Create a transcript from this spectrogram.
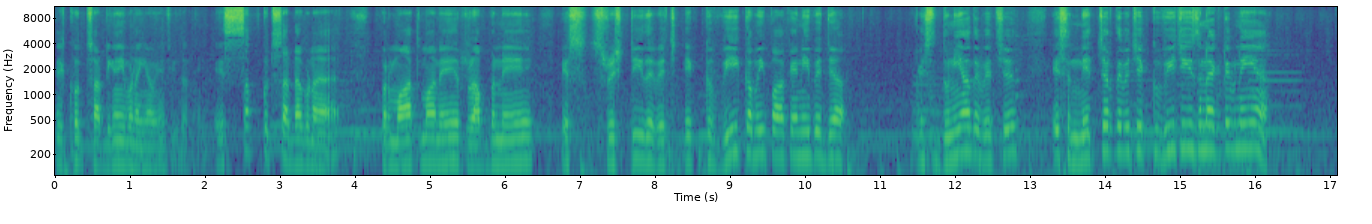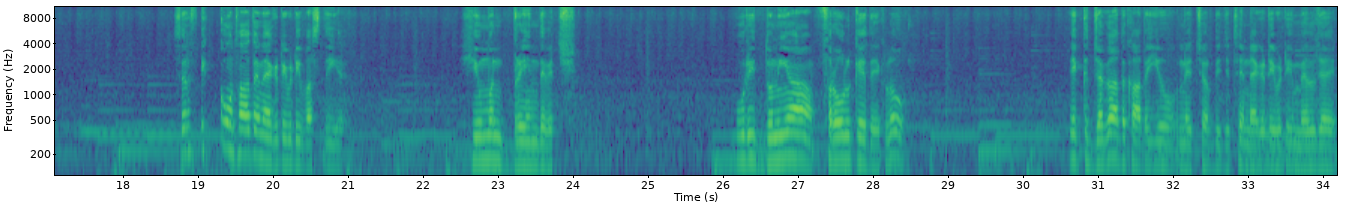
ਇਹ ਖੁਦ ਸਾਡੀਆਂ ਹੀ ਬਣਾਈਆਂ ਹੋਈਆਂ ਚੀਜ਼ਾਂ ਨੇ। ਇਹ ਸਭ ਕੁਝ ਸਾਡਾ ਬਣਾਇਆ ਹੈ। ਪਰਮਾਤਮਾ ਨੇ, ਰੱਬ ਨੇ ਇਸ ਸ੍ਰਿਸ਼ਟੀ ਦੇ ਵਿੱਚ ਇੱਕ ਵੀ ਕਮੀ ਪਾ ਕੇ ਨਹੀਂ ਭੇਜਿਆ। ਇਸ ਦੁਨੀਆ ਦੇ ਵਿੱਚ, ਇਸ ਨੇਚਰ ਦੇ ਵਿੱਚ ਇੱਕ ਵੀ ਚੀਜ਼ 네ਗੇਟਿਵ ਨਹੀਂ ਹੈ। ਸਿਰਫ ਇੱਕੋ ਥਾਂ ਤੇ 네ਗੇਟਿਵਿਟੀ ਵਸਦੀ ਹੈ। ਹਿਊਮਨ ਬ੍ਰੇਨ ਦੇ ਵਿੱਚ। ਪੂਰੀ ਦੁਨੀਆ ਫਰੋਲ ਕੇ ਦੇਖ ਲਓ। ਇੱਕ ਜਗ੍ਹਾ ਦਿਖਾ ਦਈਓ ਨੇਚਰ ਦੀ ਜਿੱਥੇ 네ਗੇਟਿਵਿਟੀ ਮਿਲ ਜਾਏ।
